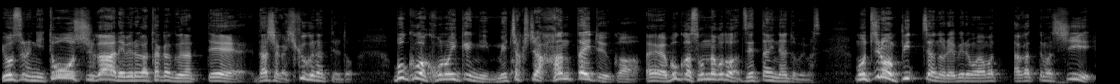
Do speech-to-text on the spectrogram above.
要するに投手がレベルが高くなって、打者が低くなってると。僕はこの意見にめちゃくちゃ反対というか、えー、僕はそんなことは絶対にないと思います。もちろんピッチャーのレベルも上がってますし、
